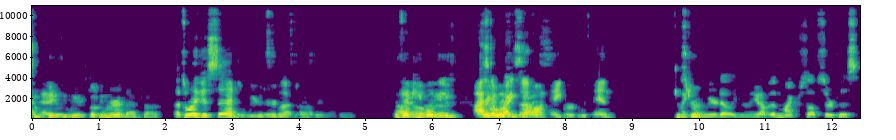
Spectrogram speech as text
some fancy pants fucking nerd laptop. That's what I just said. That's a weird It's nerd a laptop. Is I that keyboard even? I still write Regulation stuff on paper with pen. That's like a true. weirdo, even though you have a Microsoft Surface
